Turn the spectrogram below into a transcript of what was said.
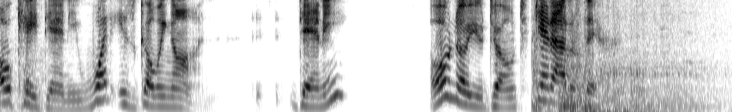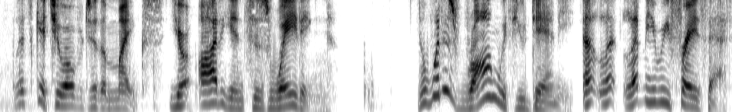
Okay, Danny, what is going on? Danny? Oh, no, you don't. Get out of there. Let's get you over to the mics. Your audience is waiting. Now, what is wrong with you, Danny? Uh, let, let me rephrase that.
